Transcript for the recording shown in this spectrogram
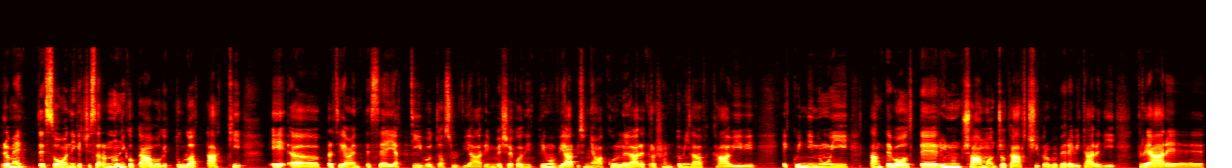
Promette mm. Sony che ci sarà un unico cavo che tu lo attacchi e uh, praticamente sei attivo già sul VR. Invece con il primo VR bisognava collegare 300.000 cavi e quindi noi tante volte rinunciamo a giocarci proprio per evitare di creare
